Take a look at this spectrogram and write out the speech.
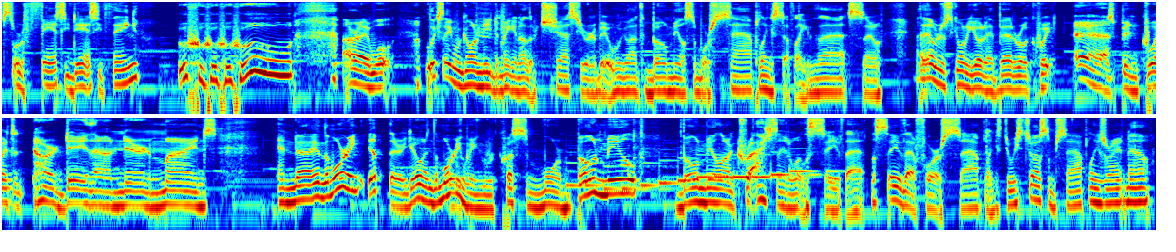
sort of fancy dancy thing. Ooh, all right. Well, looks like we're going to need to make another chest here in a bit. We're going to have to bone meal some more saplings, stuff like that. So I think I'm just going to go to bed real quick. Uh, it's been quite a hard day down there in the mines. And uh, in the morning, yep, there you go. In the morning, we request some more bone meal. Bone meal on. Actually, you know what? Let's save that. Let's save that for our saplings. Do we still have some saplings right now?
